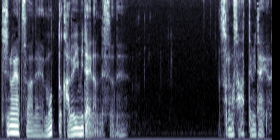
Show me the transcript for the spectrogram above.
ちのやつはね、もっと軽いみたいなんですよね。それも触ってみたいよね。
